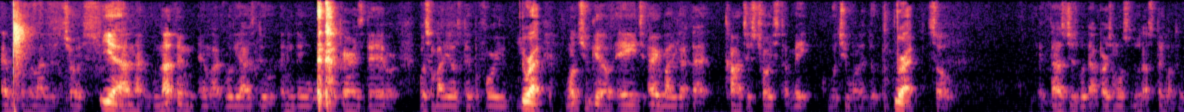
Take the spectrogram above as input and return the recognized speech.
Everything in life is a choice. Yeah. Not- nothing in life really has to do anything with what your parents did or what somebody else did before you. you Right. Once you get of age, everybody got that conscious choice to make what you want to do. Right. So if that's just what that person wants to do, that's what they're gonna do.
